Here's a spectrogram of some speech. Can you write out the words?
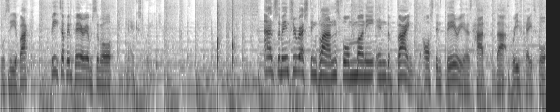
we'll see you back. Beat up Imperium some more next week. And some interesting plans for Money in the Bank. Austin Theory has had that briefcase for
